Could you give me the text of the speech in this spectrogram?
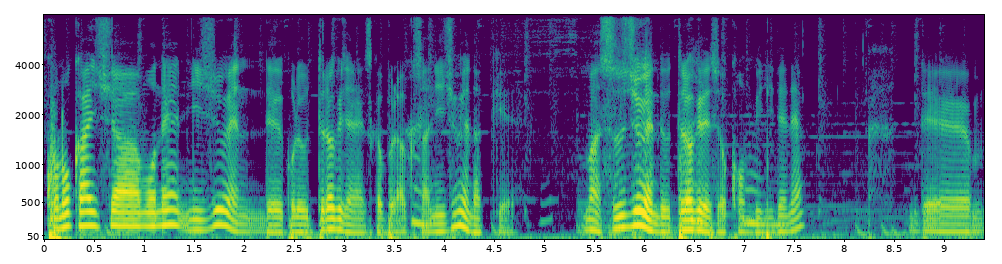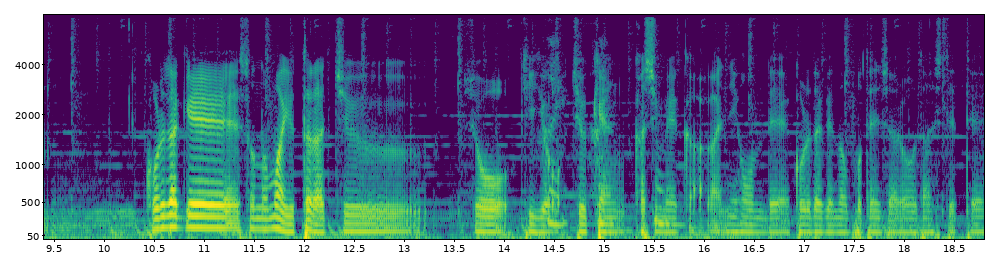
この会社もね20円でこれ売ってるわけじゃないですかブラックさん、はい、20円だっけ？まあ数十円で売ってるわけですよ、コンビニでね、うん、でこれだけそのまあ言ったら中小企業、中堅菓子メーカーが日本でこれだけのポテンシャルを出してて、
